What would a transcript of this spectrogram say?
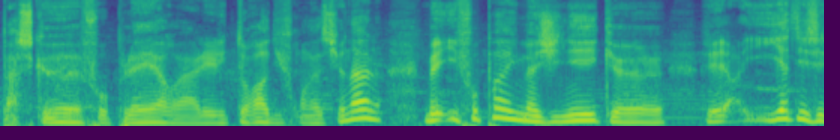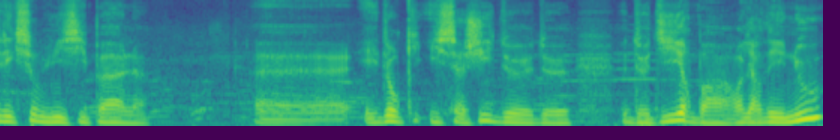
parce qu'il faut plaire à l'électorat du Front National, mais il ne faut pas imaginer qu'il y a des élections municipales. Euh, et donc il s'agit de, de, dire, ben, regardez, nous,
